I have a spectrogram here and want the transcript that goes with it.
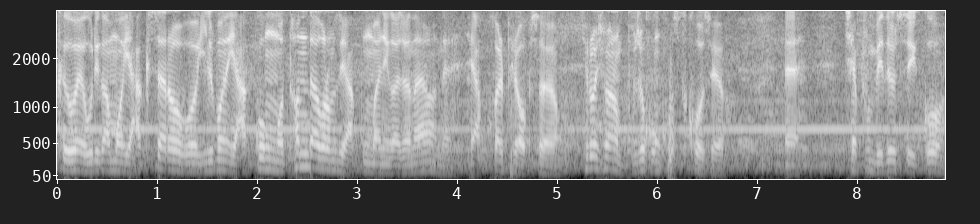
그 왜 우리가 뭐 약 사러 뭐 일본에 약국 뭐 턴다 그러면서 약국 많이 가잖아요. 네, 약국 갈 필요 없어요. 히로시마는 무조건 코스트코 오세요. 네, 제품 믿을 수 있고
